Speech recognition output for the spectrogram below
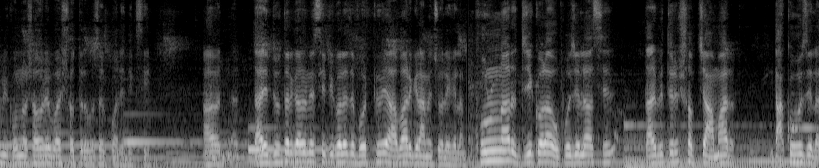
আমি খুলনা শহরে বয়স সতেরো বছর পরে দেখছি। দারিদ্রতার কারণে সিটি কলেজে ভর্তি হয়ে আবার গ্রামে চলে গেলাম। খুলনার যে কলা উপজেলা আছে, তার ভিতরে সবচেয়ে আমার ডাকু উপজেলা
